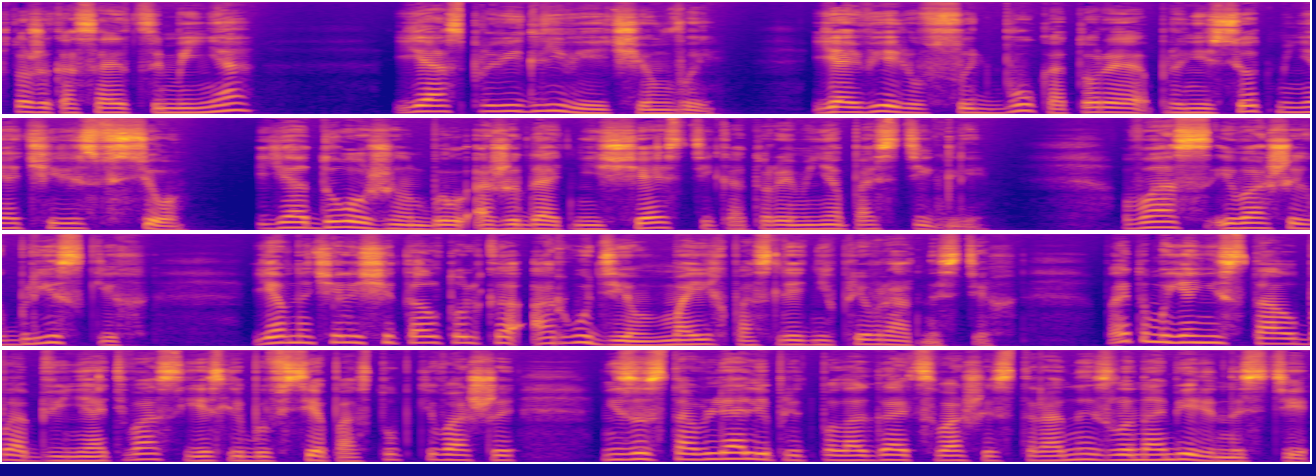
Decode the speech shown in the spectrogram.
Что же касается меня, я справедливее, чем вы. Я верю в судьбу, которая пронесет меня через все. Я должен был ожидать несчастий, которые меня постигли. Вас и ваших близких я вначале считал только орудием в моих последних превратностях. Поэтому я не стал бы обвинять вас, если бы все поступки ваши не заставляли предполагать с вашей стороны злонамеренности,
